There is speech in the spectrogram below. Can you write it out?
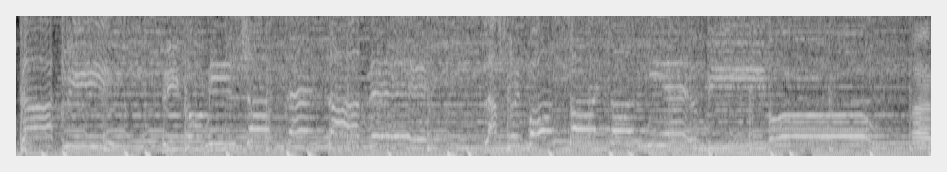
da qui ricomincio senza te lascio il posto ai sogni e vivo 嗯、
